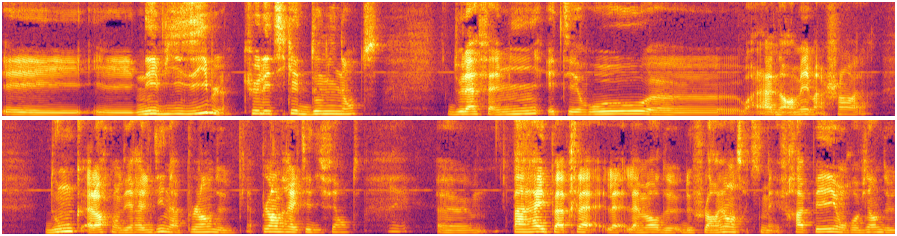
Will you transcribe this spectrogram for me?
Et, et n'est visible que l'étiquette dominante de la famille hétéro, euh, voilà, normée, machin, voilà. Donc, alors qu'en réalité, il y a plein de, il y a plein de réalités différentes. Ouais. Euh, pareil, peu après la, la- la mort de, de Florian, un truc qui m'avait frappé, on revient de,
